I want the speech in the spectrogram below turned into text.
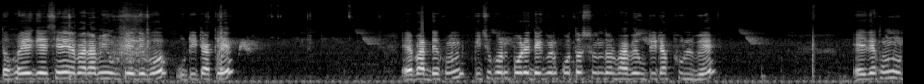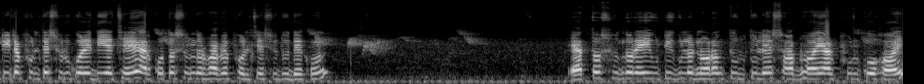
তো হয়ে গেছে, এবার আমি উল্টে দেব উটিটাকে। এবার দেখুন, কিছুক্ষণ পরে দেখবেন কত সুন্দরভাবে উটিটা ফুলবে। এই দেখুন, উটিটা ফুলতে শুরু করে দিয়েছে আর কত সুন্দরভাবে ফুলছে শুধু দেখুন। এত সুন্দর এই উটিগুলো নরম তুলতুলে সব হয় আর ফুলকো হয়।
